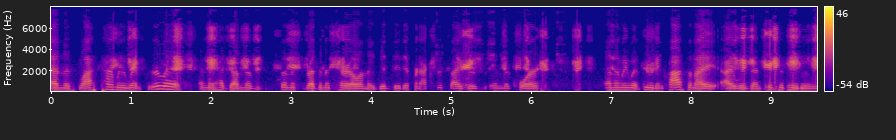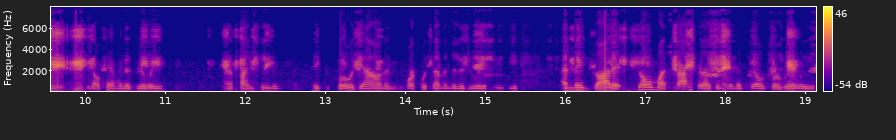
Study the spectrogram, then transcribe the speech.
And this last time we went through it, and they had done the, the read the material, and they did the different exercises in the course, and then we went through it in class, and I, I was anticipating, you know, okay, I'm going to really kind of fine tune and, and take slow it down and work with them individually if need be. And they got it so much faster. I think the materials were really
